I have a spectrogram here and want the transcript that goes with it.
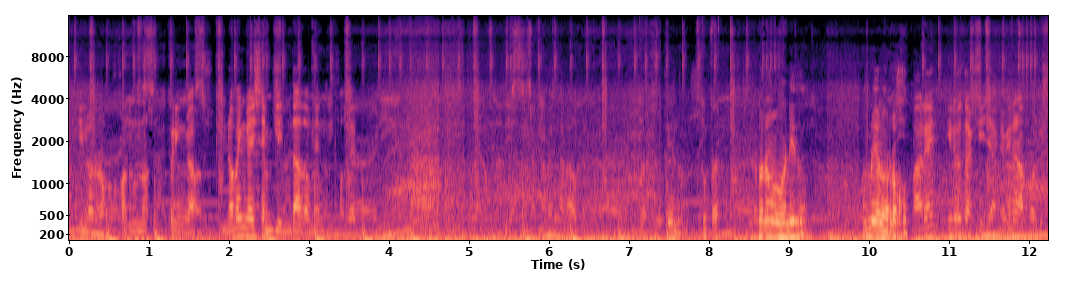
aquí los rojos con unos pringados. Y no vengáis en blindado menos, joder. Súper. Nosotros no hemos venido. Hombre, a los rojos. Vale, iros de aquí ya, que viene la policía.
